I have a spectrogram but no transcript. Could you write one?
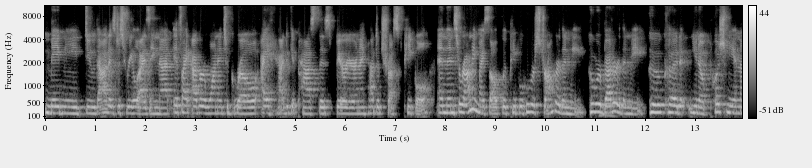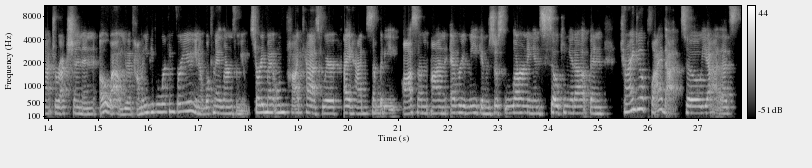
made me do that is just realizing that if I ever wanted to grow, I had to get past this barrier and I had to trust people. And then surrounding myself with people who were stronger than me, who were better than me, who could, you know, push me in that direction. And oh, wow, you have how many people working for you? You know, what can I learn from you? Starting my own podcast where I had somebody awesome on every week and was just learning and soaking it up and trying to apply that. So, yeah, that's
